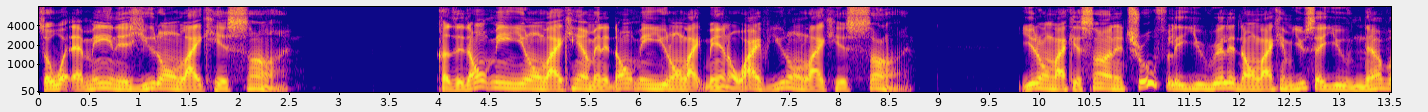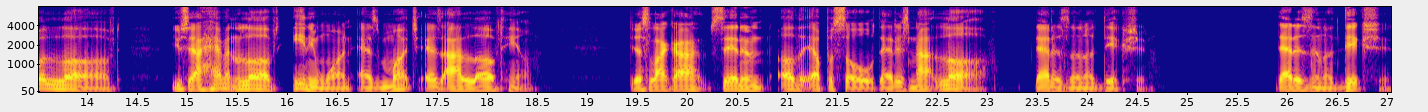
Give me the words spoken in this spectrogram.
So what that means is you don't like his son. Cause it don't mean you don't like him, and it don't mean you don't like being a wife. You don't like his son. You don't like his son, and truthfully, you really don't like him. You say you've never loved. You say I haven't loved anyone as much as I loved him. Just like I said in other episodes, that is not love. That is an addiction. That is an addiction.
